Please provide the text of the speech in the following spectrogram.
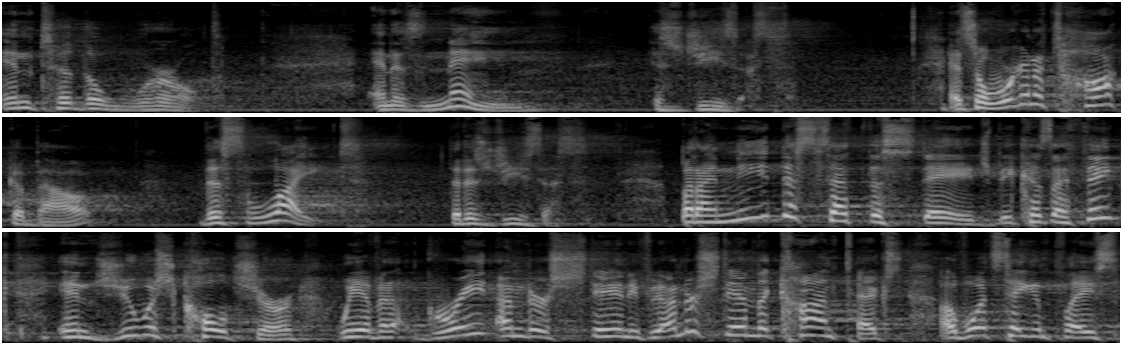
into the world. And his name is Jesus. And so we're gonna talk about this light that is Jesus. But I need to set the stage because I think in Jewish culture, we have a great understanding. If we understand the context of what's taking place,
